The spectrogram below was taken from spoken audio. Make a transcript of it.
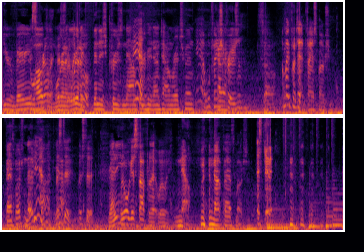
You're very welcome. really- we're gonna really we're gonna cool. finish cruising down Yeah. through downtown Richmond. Yeah, we'll finish Kinda- cruising. So I may put that in fast motion. Fast motion, that'd be Yeah, fun. let's yeah. do it. Let's do it. Ready? We won't get stopped for that, will we? No, not fast motion. Let's do it.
